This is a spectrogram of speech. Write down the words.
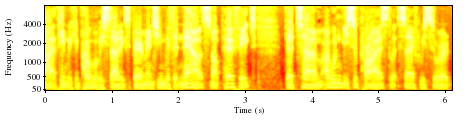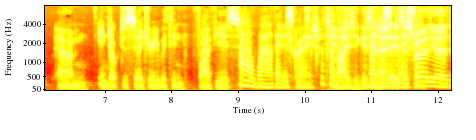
I think we could probably start experimenting with it now. It's not perfect, but um, I wouldn't be surprised. Let's say if we saw it um, in doctor's surgery within five years. Oh wow, that is great. That's amazing, isn't That it? is And is amazing. Australia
